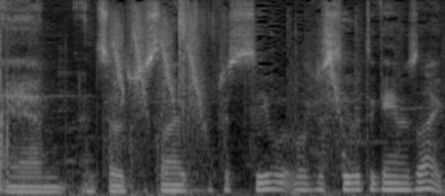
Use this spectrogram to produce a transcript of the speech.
And and so it's just like we'll just see what we'll just see what the game is like.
